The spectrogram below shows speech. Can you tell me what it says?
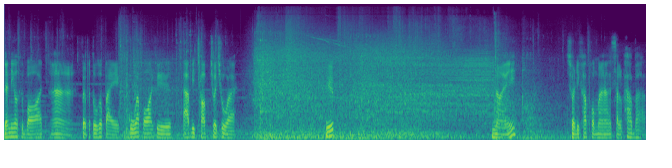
ละนี่ก็คือบอสอ่า เปิดประตูเข้าไป กูว่าบอสคืออาร์บิชอปชัวร์ๆฮึบไหน สวัสดีครับผมมาสารภาพบาป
